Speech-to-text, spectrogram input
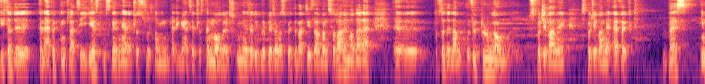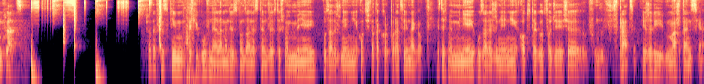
I wtedy ten efekt inflacji jest uwzględniany przez sztuczną inteligencję, przez ten model. Szczególnie jeżeli wybierzemy sobie te bardziej zaawansowane modele, yy, to wtedy nam wyplują spodziewany, spodziewany efekt bez inflacji. Przede wszystkim taki główny element jest związany z tym, że jesteśmy mniej uzależnieni od świata korporacyjnego. Jesteśmy mniej uzależnieni od tego, co dzieje się w, w pracy. Jeżeli masz pensję,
